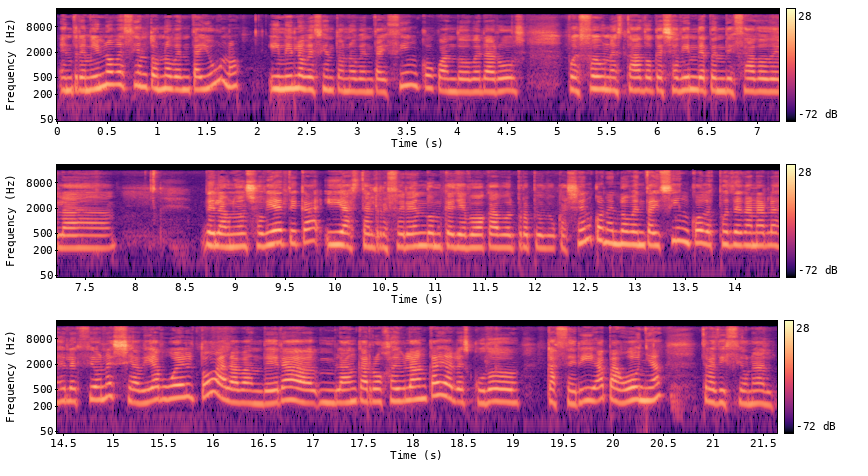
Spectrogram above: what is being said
Entre 1991 y 1995, cuando Belarus pues, fue un estado que se había independizado de la de la Unión Soviética y hasta el referéndum que llevó a cabo el propio Lukashenko en el 95, después de ganar las elecciones, se había vuelto a la bandera blanca, roja y blanca y al escudo cacería, pagoña tradicional.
